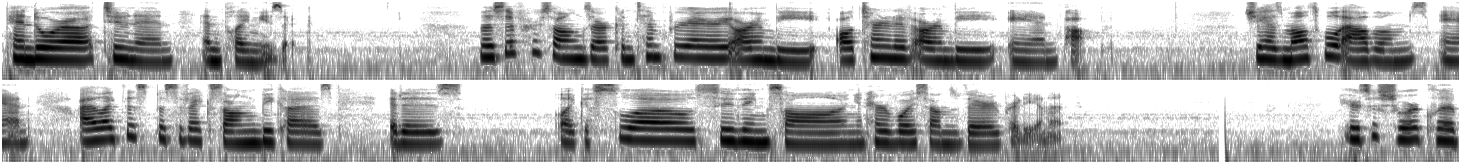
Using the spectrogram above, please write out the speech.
Pandora, TuneIn, and Play Music. Most of her songs are contemporary R&B, alternative R&B, and pop. She has multiple albums, and I like this specific song because it is like a slow, soothing song, and her voice sounds very pretty in it. Here's a short clip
